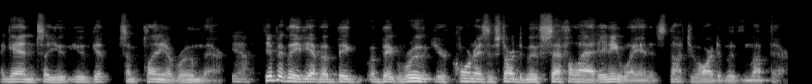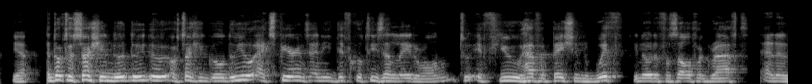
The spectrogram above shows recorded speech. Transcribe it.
Again, so you you get some plenty of room there. Yeah. Typically, if you have a big a big root, your coronaries have started to move cephalad anyway, and it's not too hard to move them up there. Yeah. And Dr. Sachin, do, do, or Sachin, do you experience any difficulties then later on to if you have a patient with you know the valsalva graft and a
